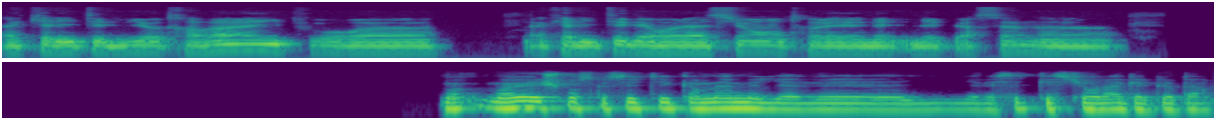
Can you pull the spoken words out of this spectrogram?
la qualité de vie au travail, pour euh, la qualité des relations entre les, personnes. Euh. Oui, je pense que c'était quand même, il y avait, il y avait cette question-là quelque part.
